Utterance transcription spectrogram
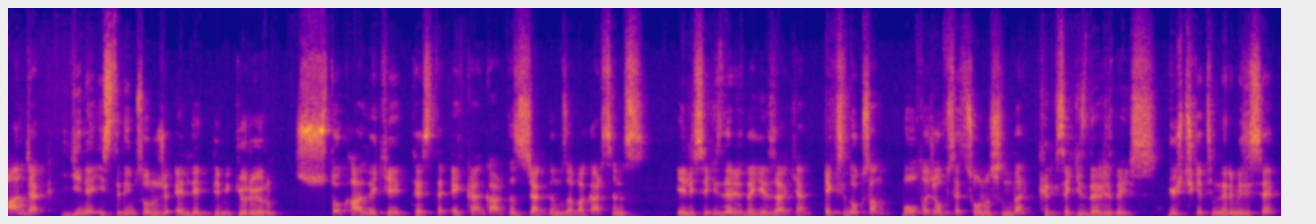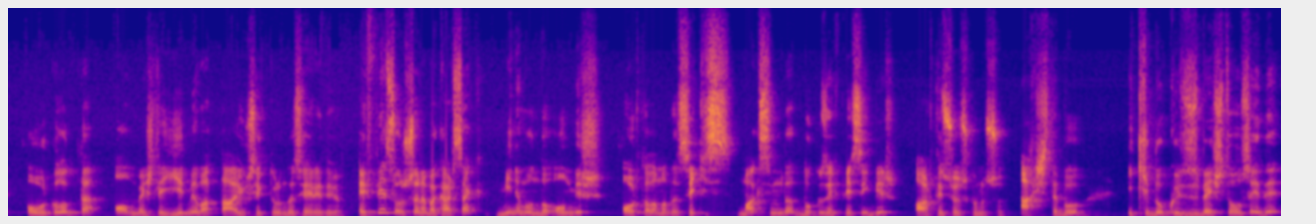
Ancak yine istediğim sonucu elde ettiğimi görüyorum. Stok haldeki testte ekran kartı sıcaklığımıza bakarsanız 58 derecede gezerken eksi 90 voltaj offset sonrasında 48 derecedeyiz. Güç tüketimlerimiz ise overclock'ta 15 ile 20 watt daha yüksek durumda seyrediyor. FPS sonuçlarına bakarsak minimumda 11, ortalamada 8, maksimumda 9 FPS'lik bir artış söz konusu. Ah işte bu 2905'te olsaydı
